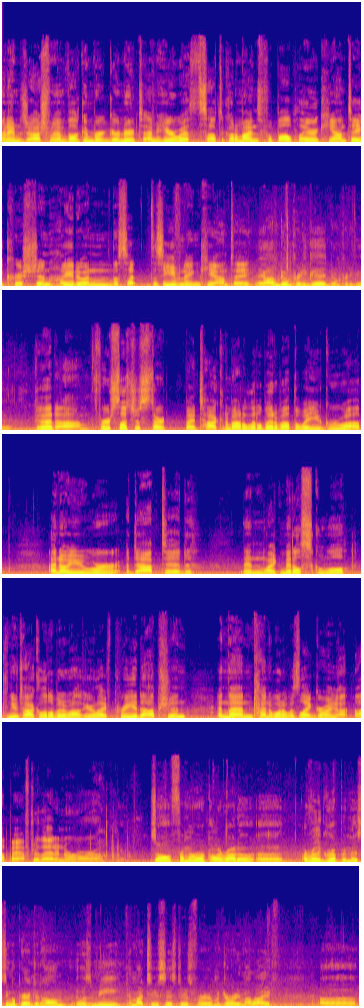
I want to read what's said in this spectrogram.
My name is Josh Van Valkenburg Gernert. I'm here with South Dakota Mines football player Kyante Christian. How you doing this, this evening, Kyante? Yeah, I'm doing pretty good. Doing pretty good. Good. Um, first, let's just start by talking about a little bit about the way you grew up. I know you were adopted in like middle school. Can you talk a little bit about your life pre-adoption and then kind of what it was like growing up after that in Aurora? So from Aurora, Colorado, uh, I really grew up in a single-parented home. It was me and my two sisters for a majority of my life. Uh,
